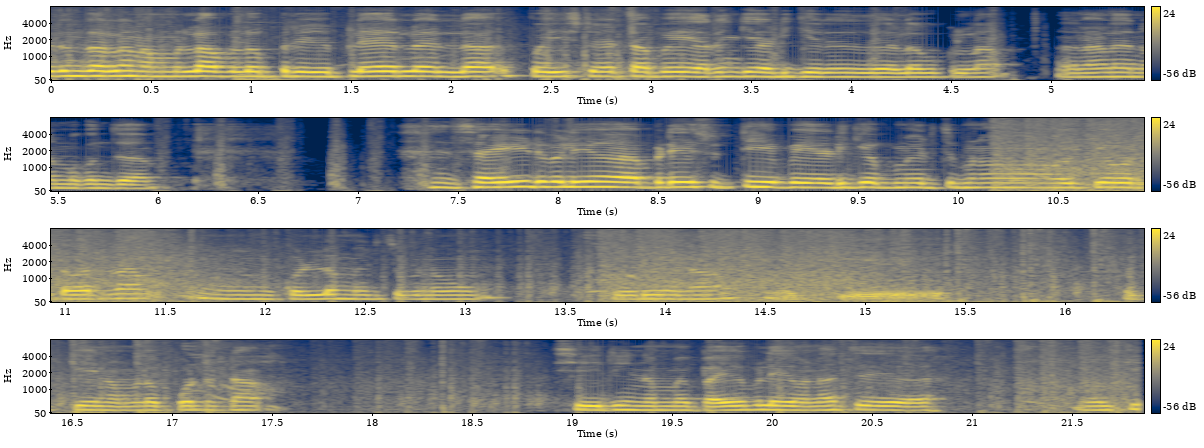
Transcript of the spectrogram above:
இருந்தாலும் நம்மள அவ்வளோ பெரிய பிளேயரில் இல்லை. போய் ஸ்ட்ரெயிட்டாக போய் இறங்கி அடிக்கிறது அளவுக்குலாம். அதனால் நம்ம கொஞ்சம் சைடு வழியாக அப்படியே சுற்றி போய் அடிக்க முயற்சி பண்ணுவோம். ஓகே ஒரு வர்றான் ம், கொல்ல முயற்சி பண்ணுவோம். கொடுவேனா ஓகே. ஓகே நம்மளை போட்டுட்டான். சரி நம்ம பைபிளை வேணாச்சு ஓகே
